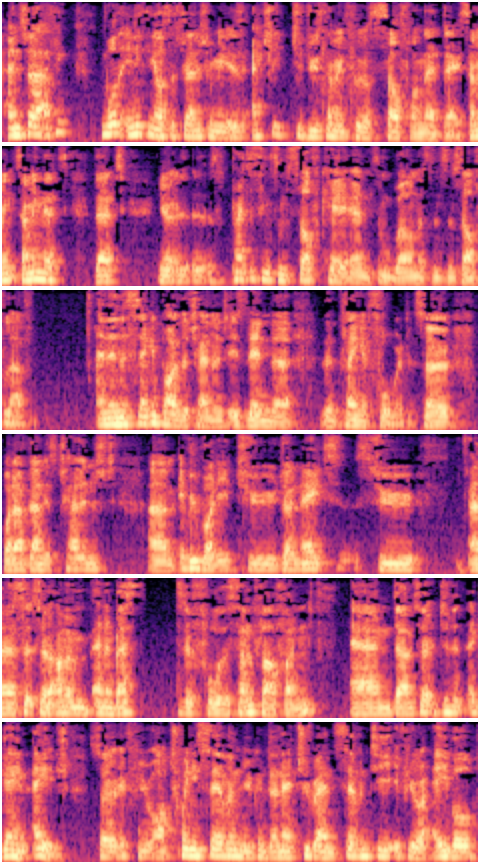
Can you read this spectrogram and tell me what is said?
And so I think more than anything else, the challenge for me is actually to do something for yourself on that day. Something something that's that you know, practicing some self-care and some wellness and some self-love. And then the second part of the challenge is then the, the playing it forward. So what I've done is challenged um, everybody to donate to. Uh, so, so, I'm an ambassador for the Sunflower Fund, and um, so to, again, age. So if you are 27, you can donate two rand 70. If you are able,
